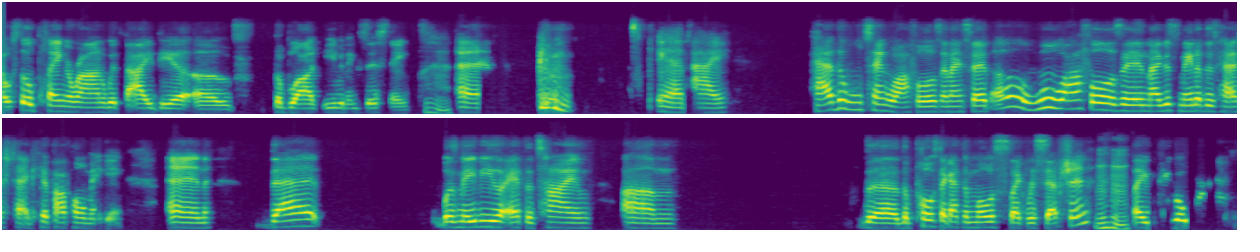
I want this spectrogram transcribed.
I was still playing around with the idea of the blog even existing. Mhm. And and I had the Wu Tang waffles and I said, Oh, Wu waffles. And I just made up this hashtag hip hop homemaking. And that was maybe at the time um the the post that got the most like reception Mhm. like people were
